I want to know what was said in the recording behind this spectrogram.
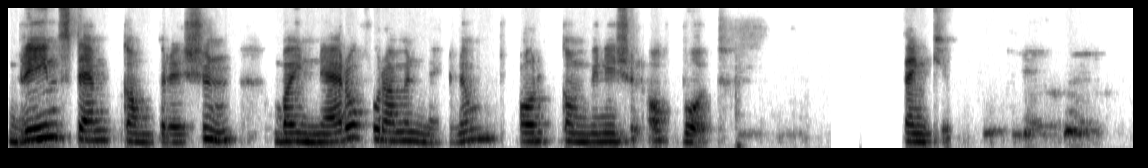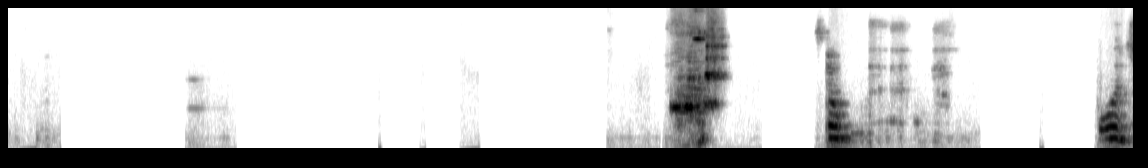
brain stem compression by narrow foramen magnum or combination of both. Thank you. So, Coach,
